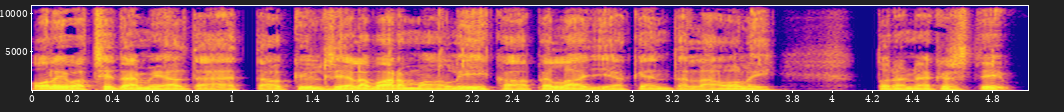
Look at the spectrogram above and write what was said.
olivat sitä mieltä, että kyllä siellä varmaan liikaa pelaajia kentällä oli. Todennäköisesti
